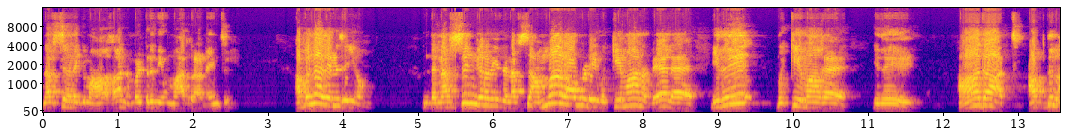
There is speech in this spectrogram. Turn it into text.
நப்சு நினைக்கும் ஆஹா நம்மள்ட்ட இருந்து இவன் மாறுறானேன்னு சொல்லி. அப்படின்னா அது என்ன செய்யும்? இந்த நப்சுங்கிறது இந்த நப்சு அம்மாராவனுடைய முக்கியமான வேலை இது முக்கியமாக இது ஆதாத் அப்துல்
